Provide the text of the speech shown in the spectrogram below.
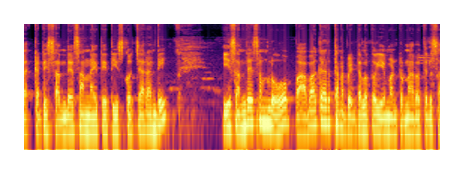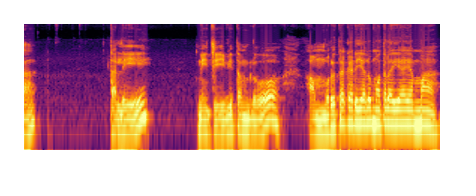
చక్కటి సందేశాన్ని అయితే తీసుకొచ్చారండి. ఈ సందేశంలో బాబాగారు తన బిడ్డలతో ఏమంటున్నారో తెలుసా? తల్లి నీ జీవితంలో అమృత గడియలు మొదలయ్యాయమ్మా.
